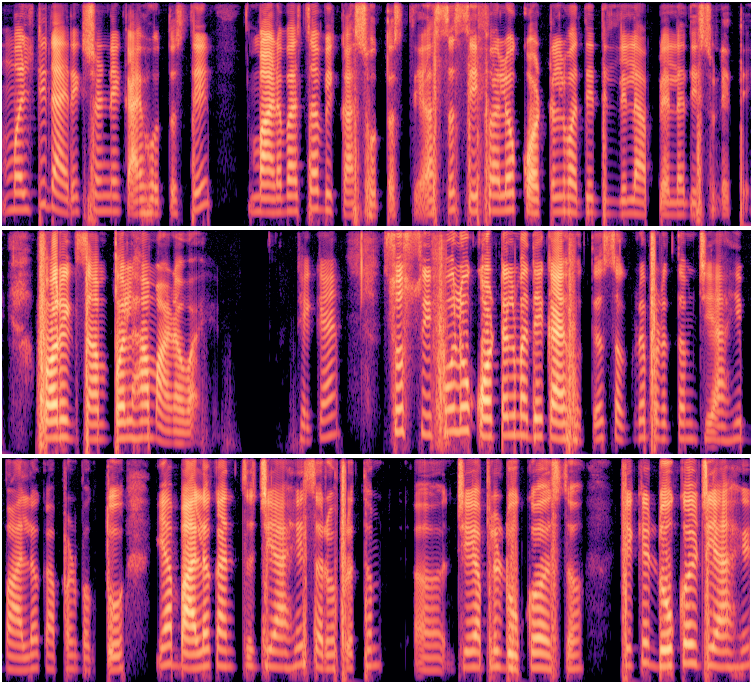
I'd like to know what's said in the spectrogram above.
मल्टी डायरेक्शनने काय होत असते? मानवाचा विकास होत असते. असं सेफॅलो मध्ये दिलेलं आपल्याला दिसून येते. फॉर एक्झाम्पल हा मानव आहे. ठीक आहे? सो सिफोलो मध्ये काय होतं? सगळं प्रथम जे आहे बालक आपण बघतो. या बालकांचं जे आहे सर्वप्रथम जे आपलं डोकं असतं ठीक आहे? डोकं जे आहे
